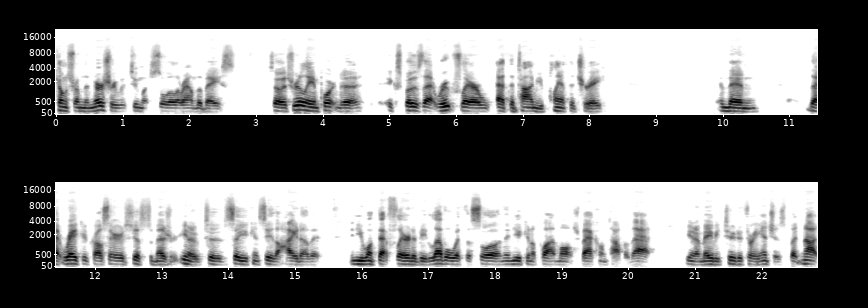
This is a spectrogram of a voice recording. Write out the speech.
comes from the nursery with too much soil around the base. So it's really important to expose that root flare at the time you plant the tree. And then that rake across there is just to measure you know to so you can see the height of it. And you want that flare to be level with the soil and then you can apply mulch back on top of that you know maybe two to three inches but not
